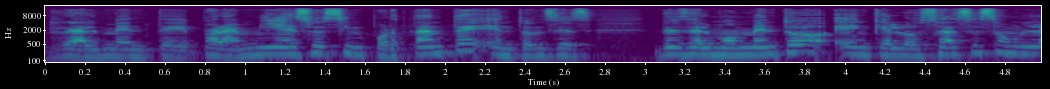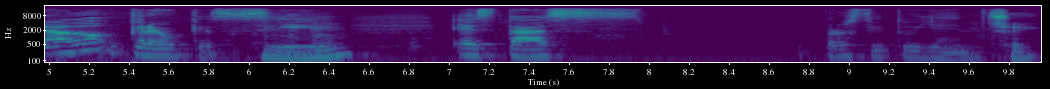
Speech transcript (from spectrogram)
realmente, para mí eso es importante, entonces desde el momento en que los haces a un lado, creo que sí estás prostituyendo. Sí,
